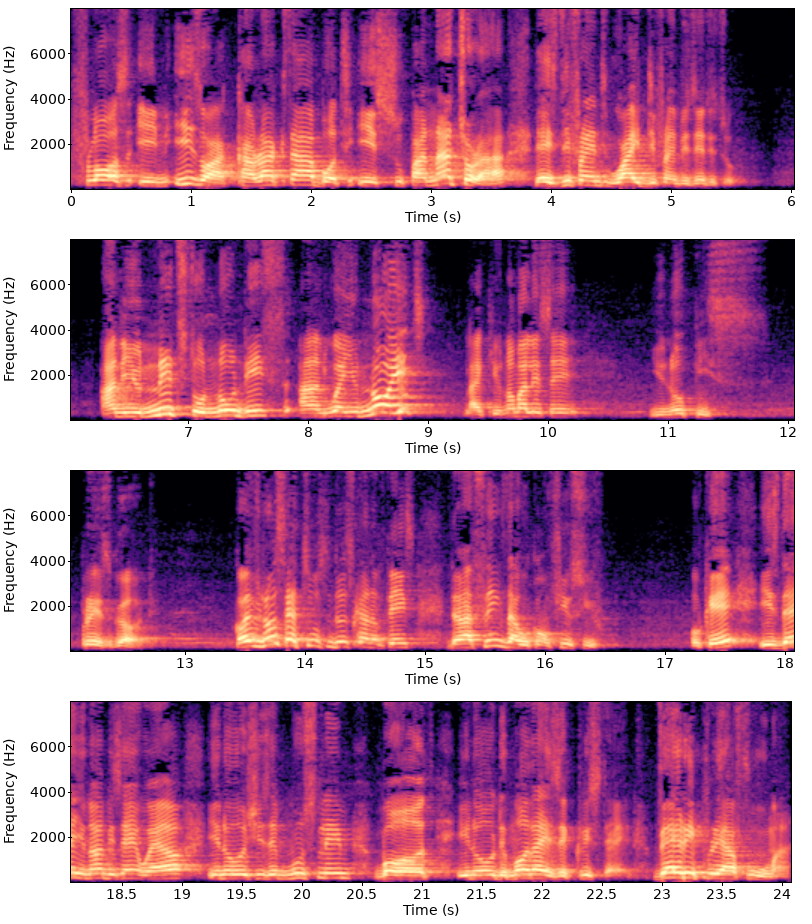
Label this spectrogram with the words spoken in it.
flaws in his or her character, but is supernatural. There is different, wide difference between the two. And you need to know this, and when you know it, like you normally say, you know peace. Praise God. Because if you don't settle those kind of things, there are things that will confuse you. Okay? Is then you not be saying, well, you know, she's a Muslim, but, you know, the mother is a Christian. Very prayerful woman.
